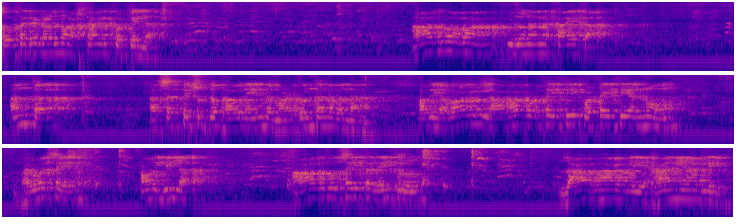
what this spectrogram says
ಸೌಕರ್ಯಗಳನ್ನು ಅಷ್ಟಾಗಿ ಕೊಟ್ಟಿಲ್ಲ. ಆದರೂ ಅವ ಇದು ನನ್ನ ಕಾಯಕ. ಅಂತ ಆ ಸತ್ಯ ಶುದ್ಧ ಭಾವನೆಯಿಂದ ಮಾಡ್ಕೊಂತಾನ ಬಂದಾನ. ಅದು ಯಾವಾಗಲೂ ಲಾಭ ಕೊಡ್ತೈತಿ, ಕೊಟ್ಟೈತಿ ಅನ್ನೋ ಭರವಸೆ ಅವನಿಗಿಲ್ಲ. ಆದರೂ ಸಹಿತ ರೈತರು ಲಾಭ ಆಗ್ಲಿ, ಹಾನಿ ಆಗ್ಲಿ,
